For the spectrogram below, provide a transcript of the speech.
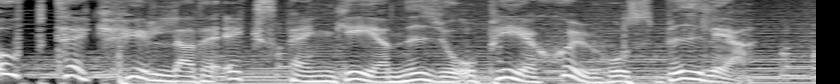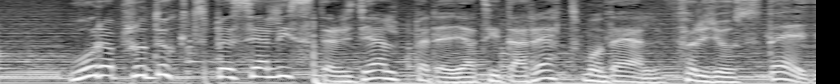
Upptäck hyllade XPeng G9 och P7 hos Bilia. Våra produktspecialister hjälper dig att hitta rätt modell för just dig.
